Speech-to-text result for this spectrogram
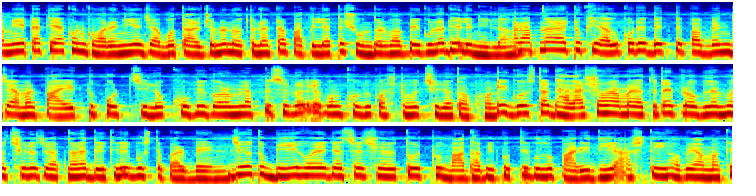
আমি এটাকে এখন ঘরে নিয়ে যাব, তার জন্য নতুন একটা পাতিলাতে সুন্দরভাবে এগুলো ঢেলে নিলাম। আর আপনারা একটু খেয়াল করে দেখতে পাবেন যে আমার পায়ে একটু পড়ছিল, খুবই গরম লাগতেছিল এবং খুবই কষ্ট হচ্ছিল তখন। এই গোছটা ঢালার সময় আমার এতটাই প্রবলেম হচ্ছিল যে আপনারা দেখলেই বুঝতে পারবেন। যেহেতু বিয়ে হয়ে গেছে, সেহেতু একটু বাধা বিপত্তি গুলো পাড়ি দিয়ে আসতেই হবে আমাকে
